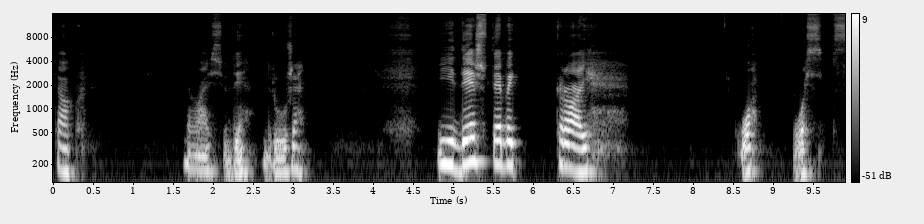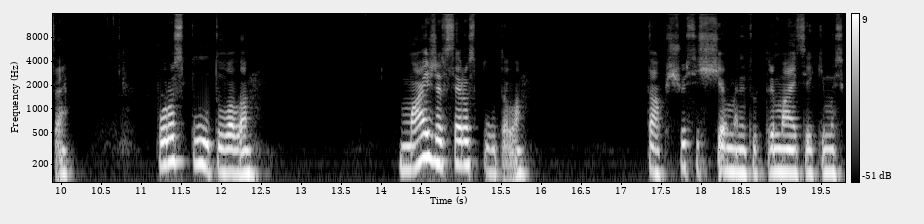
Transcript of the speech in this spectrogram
Так, давай сюди, друже. І де ж в тебе край? О, ось все. Порозплутувала. Майже все розплутала. Так, щось іще в мене тут тримається якимось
